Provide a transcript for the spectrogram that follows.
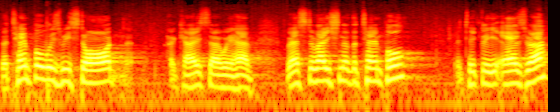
the temple was restored, Okay, so we have restoration of the temple, particularly Ezra.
